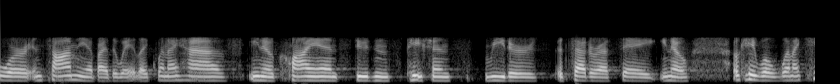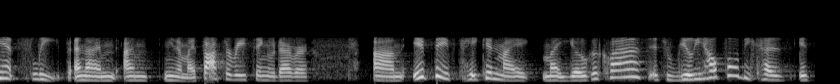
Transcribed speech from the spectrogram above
for insomnia, by the way. Like when I have, you know, clients, students, patients, readers, etc., say, you know, okay, well, when I can't sleep and I'm, I'm, you know, my thoughts are racing, whatever, um, if they've taken my my yoga class, it's really helpful because it's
